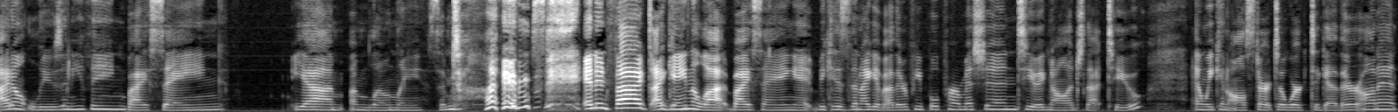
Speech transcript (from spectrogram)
I don't lose anything by saying, yeah, I'm, I'm lonely sometimes. and in fact, I gain a lot by saying it because then I give other people permission to acknowledge that too. And we can all start to work together on it.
